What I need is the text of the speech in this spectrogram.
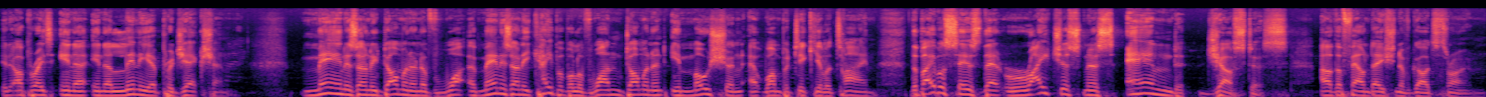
it operates in a, in a linear projection man is only dominant of one uh, man is only capable of one dominant emotion at one particular time. The bible says that righteousness and justice are the foundation of god's throne.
